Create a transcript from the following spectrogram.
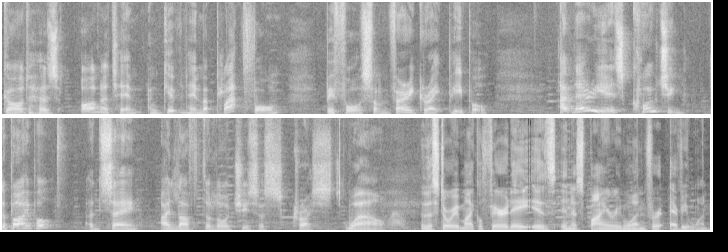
God has honored him and given him a platform before some very great people. And there he is quoting the Bible and saying, I love the Lord Jesus Christ. Wow. The story of Michael Faraday is an inspiring one for everyone,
